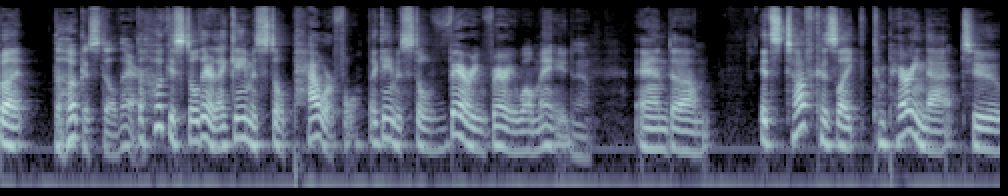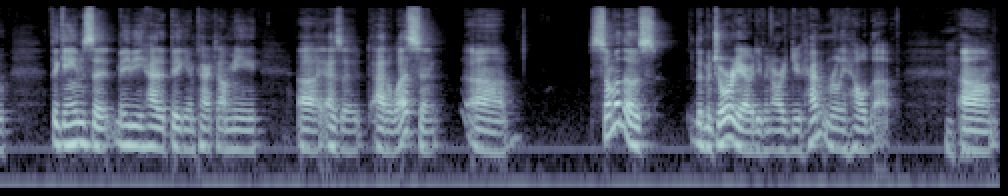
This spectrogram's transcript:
but the hook is still there. the hook is still there. That game is still powerful. That game is still very, very well made, Yeah. and um, it's tough because like comparing that to the games that maybe had a big impact on me uh, as an adolescent, uh, some of those, the majority, I would even argue, haven't really held up. Um,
